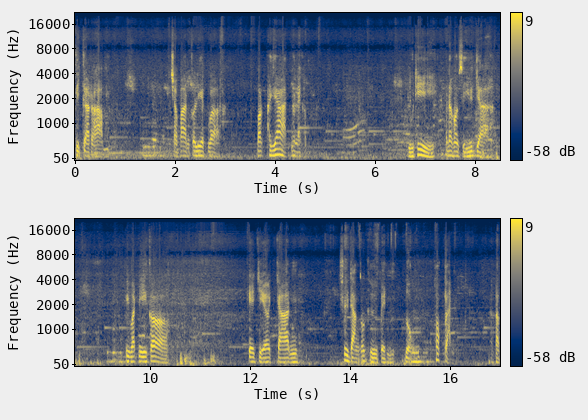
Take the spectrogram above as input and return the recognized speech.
ติการาม ชาวบ้านก็เรียกว่า วัดพระญาตินั่นแหละครับ อยู่ที่พระนครศรีอยุธยา ที่วัดนี้ก็เกจิอาจารย์ชื่อดังก็คือเป็นหลวงพ่อกลั่น นะครับ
